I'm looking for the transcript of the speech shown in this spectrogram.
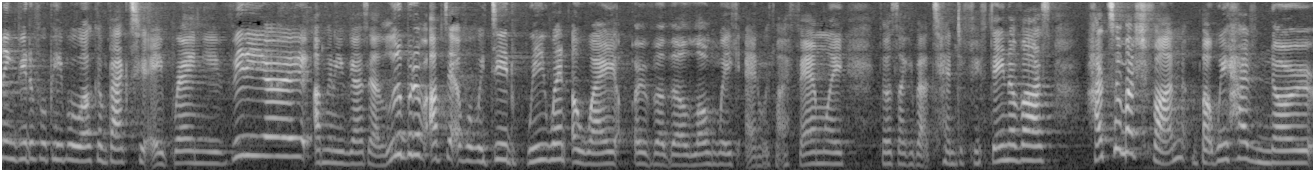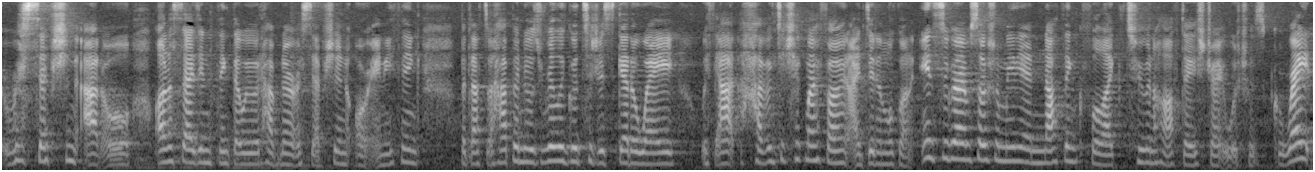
Morning, beautiful people. Welcome back to a brand new video. I'm gonna give you guys a little bit of update of what we did. We went away over the long weekend with my family. There was like about 10 to 15 of us. Had so much fun, but we had no reception at all. Honestly, I didn't think that we would have no reception or anything, but that's what happened. It was really good to just get away without having to check my phone. I didn't look on Instagram, social media, nothing for like two and a half days straight, which was great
